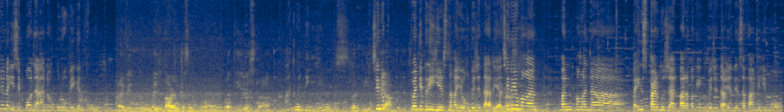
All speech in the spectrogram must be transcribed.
nyo naisip po na ano, puro vegan food? I've been vegetarian kasi for 20 years na. Ah, 20 years. 20 Sino, actually. 23 years na kayong vegetarian. Sino yung mga man, mga na na-inspire mo dyan para maging vegetarian din sa family mo?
